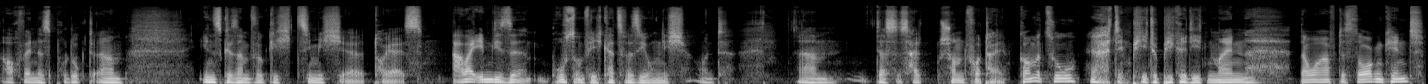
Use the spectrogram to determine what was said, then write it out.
auch wenn das Produkt ähm, insgesamt wirklich ziemlich äh, teuer ist. Aber eben diese Berufsunfähigkeitsversicherung nicht. Und ähm, das ist halt schon ein Vorteil. Kommen wir zu ja, den P2P-Krediten. Mein dauerhaftes Sorgenkind.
